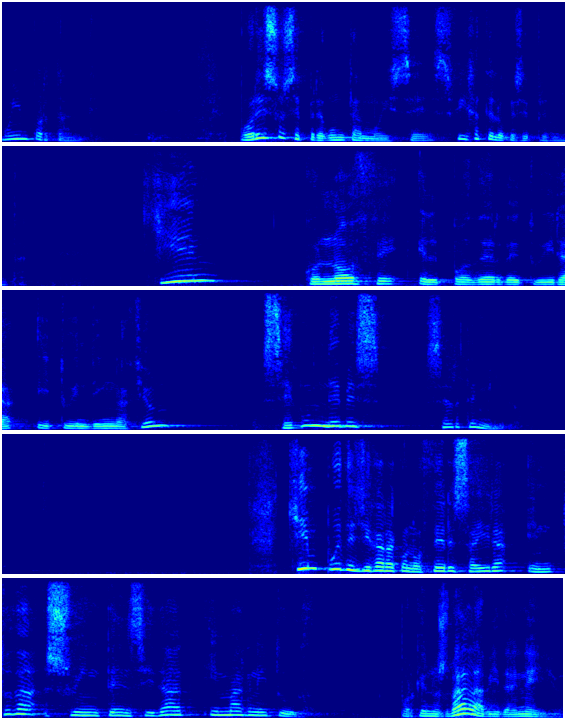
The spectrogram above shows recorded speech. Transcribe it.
Muy importante. Por eso se pregunta Moisés, fíjate lo que se pregunta. ¿Quién conoce el poder de tu ira y tu indignación? Según debes ser temido. ¿Quién puede llegar a conocer esa ira en toda su intensidad y magnitud? Porque nos va la vida en ello.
